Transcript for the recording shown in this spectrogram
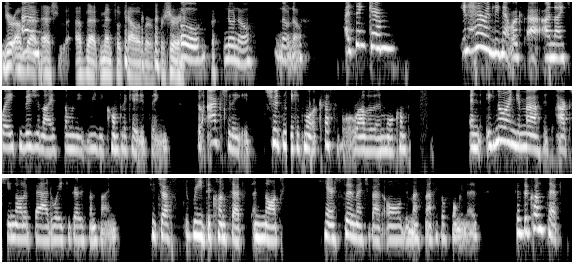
You're of um, that of that mental caliber for sure. oh no no no no. I think um, inherently networks are a nice way to visualize some of these really complicated things. So actually, it should make it more accessible rather than more complicated. And ignoring the math is actually not a bad way to go sometimes. To just read the concepts and not care so much about all the mathematical formulas, because the concepts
